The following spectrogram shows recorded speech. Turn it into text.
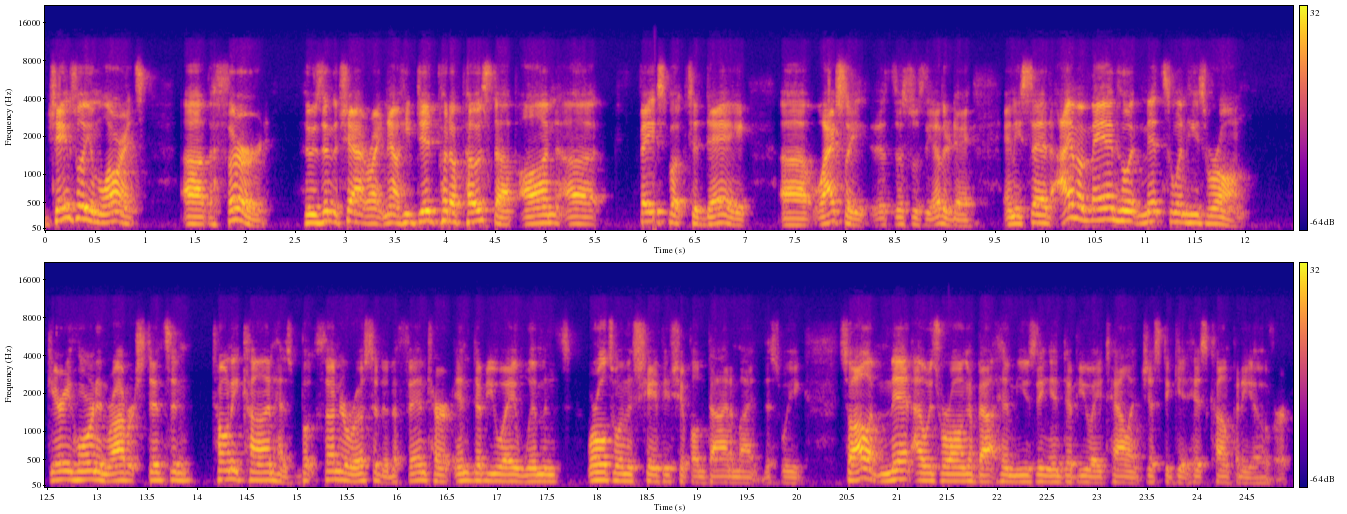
James William Lawrence uh, the third, who's in the chat right now, he did put a post up on uh, Facebook today. Uh, well, actually, this was the other day, and he said, "I am a man who admits when he's wrong." Gary Horn and Robert Stinson Tony Khan has booked Thunder Rosa to defend her NWA Women's World's Women's Championship on Dynamite this week. So I'll admit I was wrong about him using NWA talent just to get his company over.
